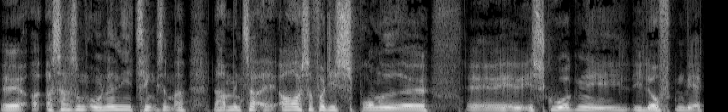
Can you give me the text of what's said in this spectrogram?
Øh, og, og så er der sådan nogle underlige ting, som, nå, men så, øh, åh, så får de sprunget øh, øh, skurken i, i luften ved at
